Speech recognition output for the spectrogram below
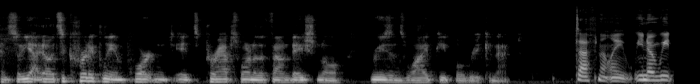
And so, yeah, no, it's a critically important, it's perhaps one of the foundational reasons why people reconnect definitely. You know, we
